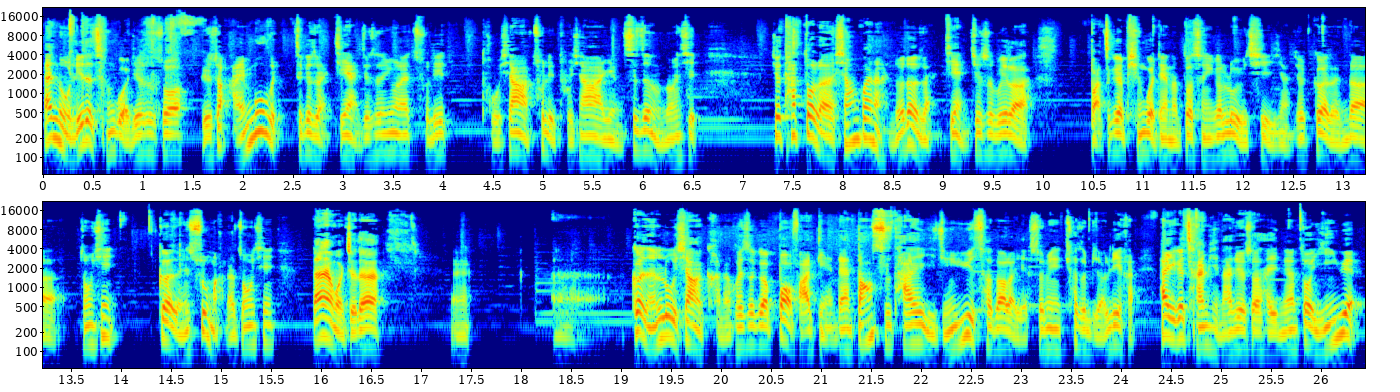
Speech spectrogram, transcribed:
但努力的成果就是说，比如说 M V 这个软件，就是用来处理图像、处理图像啊、影视这种东西，就它做了相关的很多的软件，就是为了把这个苹果电脑做成一个路由器一样，就个人的中心、个人数码的中心。当然，我觉得，嗯呃，个人录像可能会是个爆发点，但当时他已经预测到了，也说明确实比较厉害。还有一个产品，他就说他一定要做音乐，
